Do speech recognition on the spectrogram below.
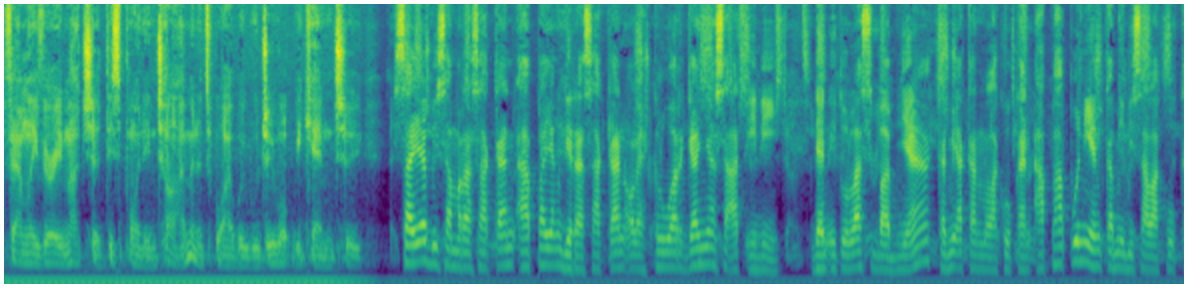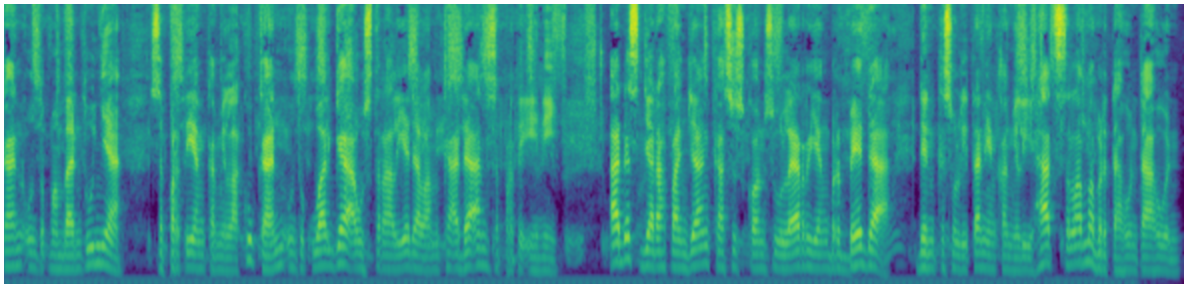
family very much at this point in time, and it's why we will do what we can to. Saya bisa merasakan apa yang dirasakan oleh keluarganya saat ini, dan itulah sebabnya kami akan melakukan apa pun yang kami bisa lakukan untuk membantunya, seperti yang kami lakukan untuk warga Australia dalam keadaan seperti ini. Ada sejarah panjang kasus konsuler yang berbeda dan kesulitan yang kami lihat selama bertahun-tahun.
